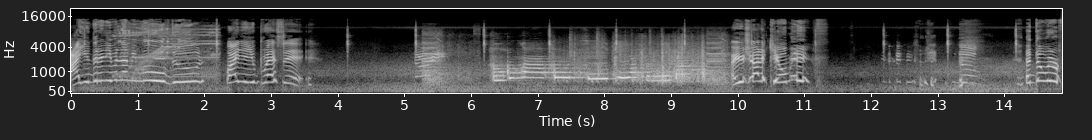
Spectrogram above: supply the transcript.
Ah, you didn't even let me move, dude. Why did you press it? Sorry. Are you trying to kill me? No. I thought we were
